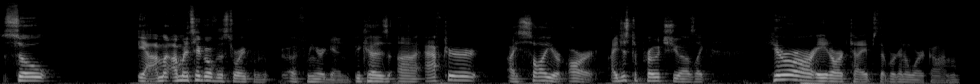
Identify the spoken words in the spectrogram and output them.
so, yeah, I'm, I'm gonna take over the story from uh, from here again because uh, after I saw your art, I just approached you. I was like, "Here are our eight archetypes that we're gonna work on.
